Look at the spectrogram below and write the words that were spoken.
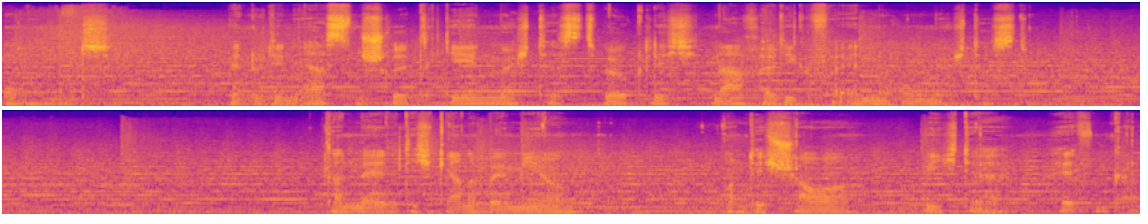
und wenn du den ersten Schritt gehen möchtest, wirklich nachhaltige Veränderungen möchtest, dann melde dich gerne bei mir und ich schaue, wie ich dir helfen kann.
